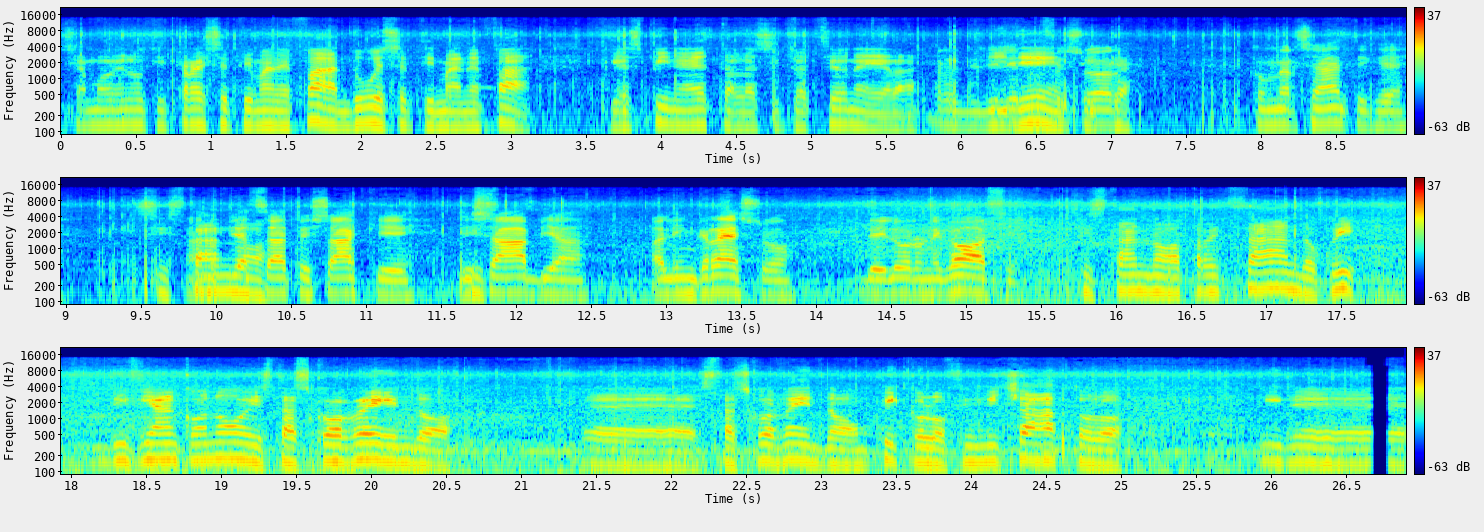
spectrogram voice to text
siamo venuti tre settimane fa, due settimane fa, qui a Spinetta la situazione era di identica. commercianti che si stanno... hanno piazzato i sacchi di sabbia all'ingresso dei loro negozi si stanno attrezzando qui di fianco a noi sta scorrendo eh, sta scorrendo un piccolo fiumiciattolo il, eh,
